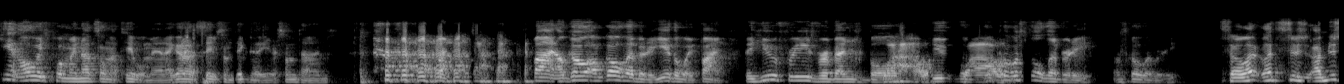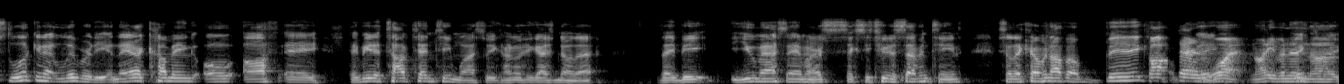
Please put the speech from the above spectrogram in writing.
Can't always put my nuts on the table, man. I gotta save some dignity here sometimes. Fine, I'll go. I'll go Liberty. Either way, fine. The Hugh Freeze Revenge Bowl. Wow. Hugh- Wow. Let's, let's go Liberty. Let's go Liberty. So let, us just. I'm just looking at Liberty, and they are coming off a. They beat a top ten team last week. I don't know if you guys know that. They beat UMass Amherst 62 to 17. So they're coming off a big Top ten. big- what? Not even in uh.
